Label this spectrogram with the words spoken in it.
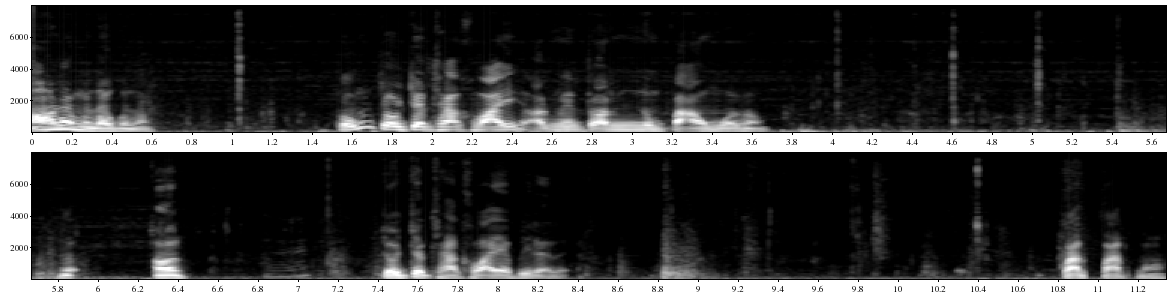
អស់ទេមិនទៅប៉ុណ្ណឹងគុំចូលចិត្តឆាខ្វៃអត់មានតន់នំប៉ោងមួយផងនេះអូនចូលចិត្តឆាខ្វៃអាពីនេះប៉ាត់ប៉ាត់មក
